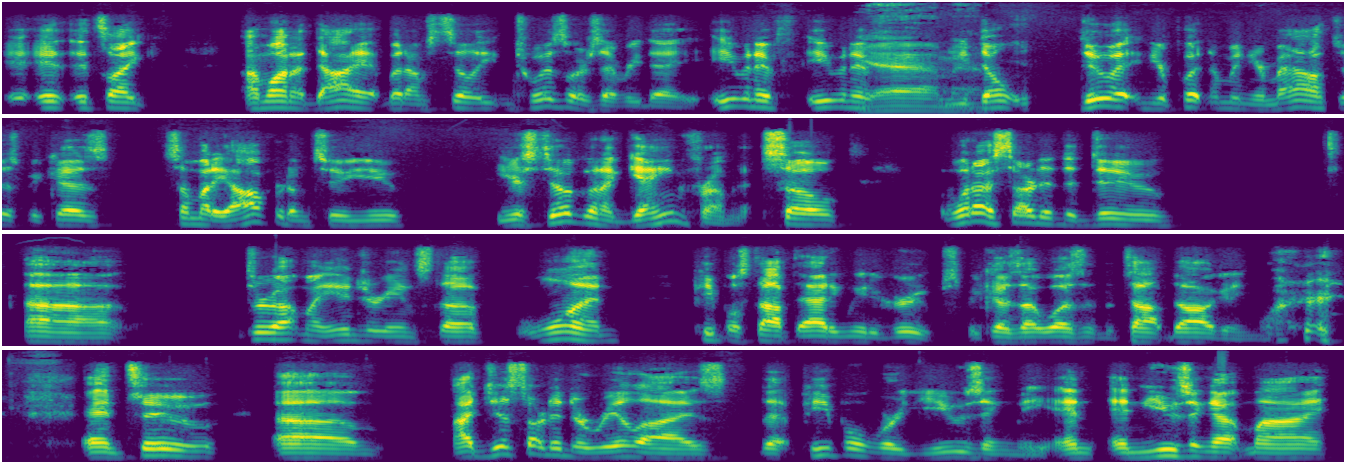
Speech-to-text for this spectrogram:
it, it's like I'm on a diet, but I'm still eating Twizzlers every day, even if even if Yeah, you don't do it and you're putting them in your mouth just because somebody offered them to you, you're still going to gain from it. So, what I started to do uh, throughout my injury and stuff, one, people stopped adding me to groups because I wasn't the top dog anymore, and two, um, I just started to realize that people were using me and and using up my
